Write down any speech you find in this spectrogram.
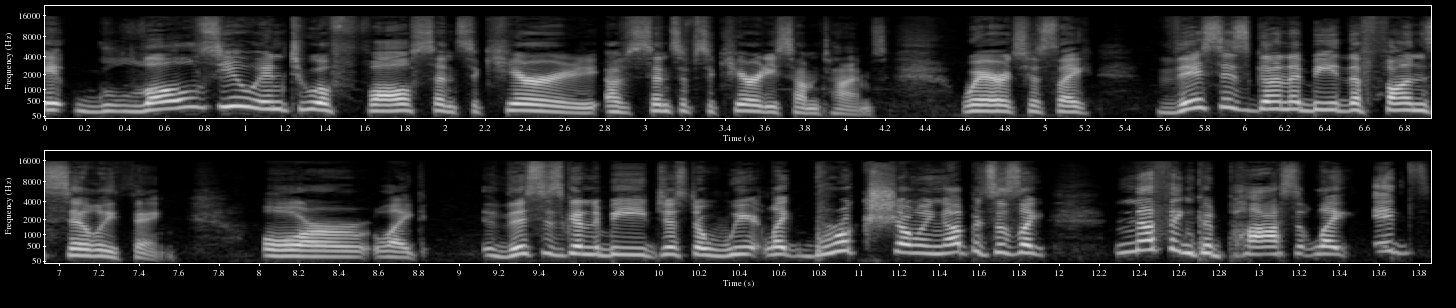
it lulls you into a false sense security, a sense of security sometimes, where it's just like this is going to be the fun, silly thing, or like this is going to be just a weird, like Brook showing up. It's just like nothing could possibly like it's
